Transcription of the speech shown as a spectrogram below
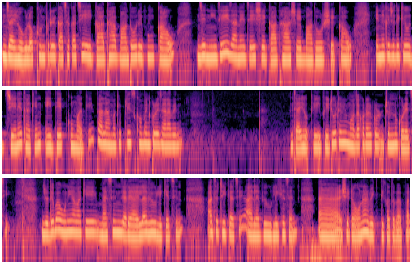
যাই হোক, লক্ষণপুরের কাছাকাছি এই গাধা, বাঁদর এবং কাউ, যে নিজেই জানে যে সে গাধা, সে বাঁদর, সে কাউ, এনাকে যদি কেউ জেনে থাকেন এই দেবকুমারকে, তাহলে আমাকে প্লিজ কমেন্ট করে জানাবেন। যাই হোক, এই ভিডিওটা আমি মজা করার জন্য করেছি। যদি বা উনি আমাকে মেসেঞ্জারে আই লাভ ইউ লিখেছেন আচ্ছা ঠিক আছে আই লাভ ইউ লিখেছেন সেটা ওনার ব্যক্তিগত ব্যাপার।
